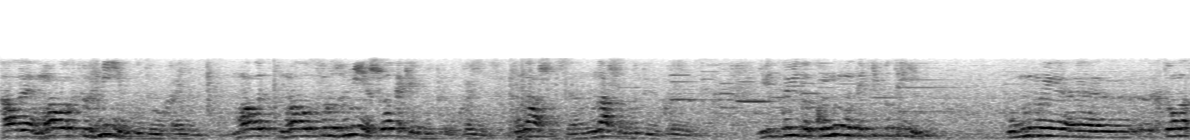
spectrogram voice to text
Але мало хто вміє бути українцем, мало, мало хто розуміє, що таке бути українцем. У нашу це, у нашу бути українцем. І відповідно, кому ми такі потрібні? Кому ми, е, хто нас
